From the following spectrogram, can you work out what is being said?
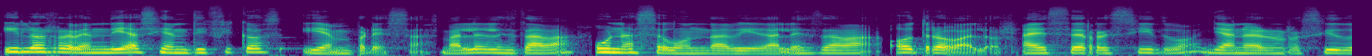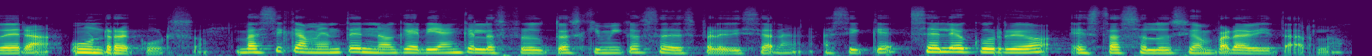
y los revendía a científicos y empresas, ¿vale? Les daba una segunda vida, les daba otro valor. A ese residuo ya no era un residuo, era un recurso. Básicamente no querían que los productos químicos se desperdiciaran, así que se le ocurrió esta solución para evitarlo.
